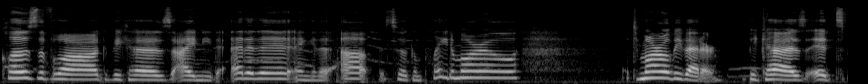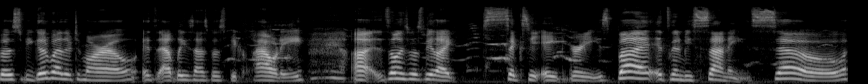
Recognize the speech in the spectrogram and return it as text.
close the vlog because I need to edit it and get it up so it can play tomorrow. Tomorrow will be better because it's supposed to be good weather tomorrow. It's at least not supposed to be cloudy. Uh, it's only supposed to be like 68 degrees, but it's going to be sunny. So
